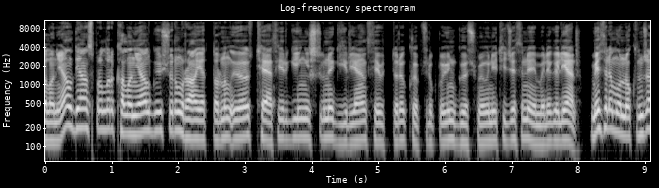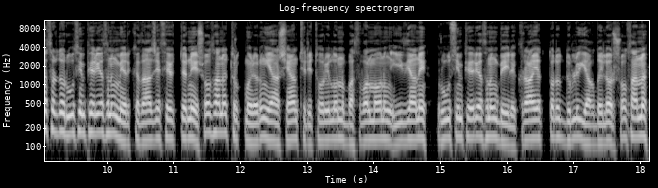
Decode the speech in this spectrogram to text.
Kolonial diasporalar kolonial güýçleriň raýatlarynyň öz täsir giňişligine girýän sebitlere köpçülikleýin göçmegi netijesinde emele gelýär. Meselem, on dokuzynjy asyrda Rus imperiýasynyň Merkezi Aziýa sebitlerini, şol sanda türkmenleriň ýaşaýan territoriýalaryny basyp almagynyň yz ýany Rus imperiýasynyň beýleki raýatlary dürli ýagdaýlar, şol sanda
